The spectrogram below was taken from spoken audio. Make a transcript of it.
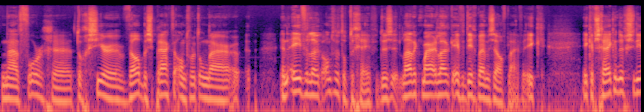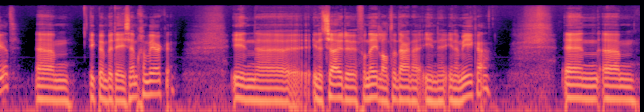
na het vorige toch zeer welbespraakte antwoord om daar eh, een even leuk antwoord op te geven. Dus laat ik maar laat ik even dicht bij mezelf blijven. Ik, ik heb scheikunde gestudeerd. Um, ik ben bij DSM gaan werken. In, uh, in het zuiden van Nederland en daarna in, uh, in Amerika. En um,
